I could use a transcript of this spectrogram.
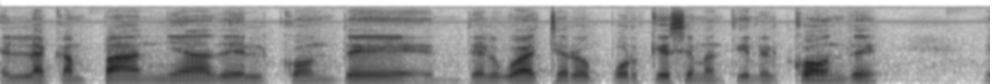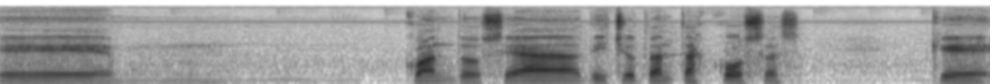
la campaña del conde del Guácharo, por qué se mantiene el conde, eh, cuando se ha dicho tantas cosas que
